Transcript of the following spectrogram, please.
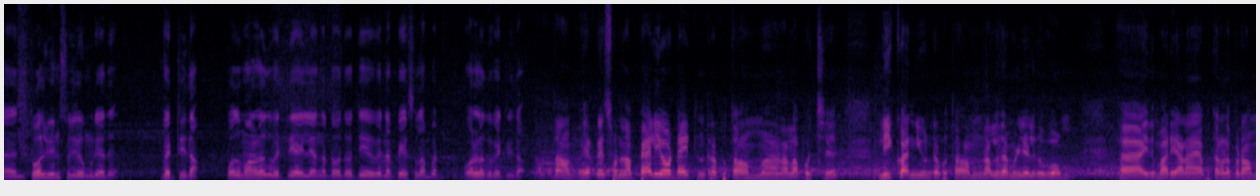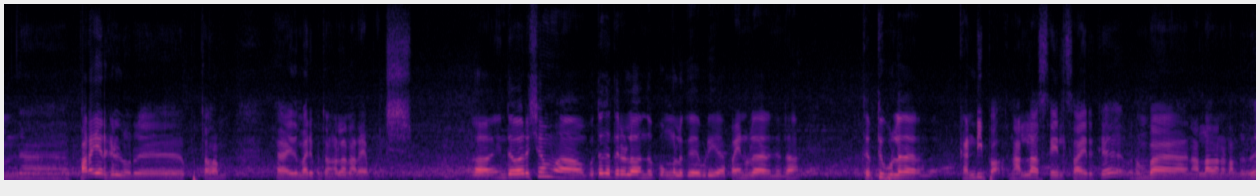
ஆஹ் தோல்வின்னு சொல்லிட முடியாது. வெற்றி தான். போதுமான அளவுக்கு வெற்றியா இல்லையாங்கிறத பற்றி வேணால் பேசலாம். பட் ஓரளவுக்கு வெற்றி தான். அதான் ஏற்கனவே சொன்ன பேலியோ டயட்ன்ற புத்தகம் நல்லா போச்சு. லீக்வான் யூன்ற புத்தகம் நல்ல தமிழ் எழுதுவோம். இது மாதிரியான புத்தகங்கள் அப்புறம் பறையர்கள்னு ஒரு புத்தகம். இது மாதிரி புத்தகங்கள்லாம் நிறைய போச்சு. இந்த வருஷம் புத்தக திருவிழா வந்து இப்போ உங்களுக்கு எப்படி பயனுள்ளதாக இருந்ததா? திருப்தி உள்ளதாக இருந்தா? கண்டிப்பாக நல்லா சேல்ஸ் ஆகிருக்கு ரொம்ப நல்லா தான் நடந்தது.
